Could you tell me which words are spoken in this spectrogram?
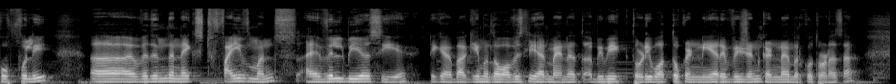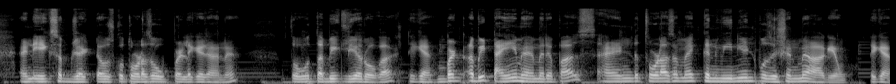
hopefully within the next five months I will be a C A ठीक है? बाकी मतलब ऑब्वियसली यार मेहनत अभी भी थोड़ी बहुत तो करनी है रिविजन करना है मेरे को थोड़ा सा। एंड एक सब्जेक्ट है उसको थोड़ा सा ऊपर लेके जाना है तो वो तभी क्लियर होगा ठीक है? बट अभी टाइम है मेरे पास एंड थोड़ा सा मैं कन्वीनियंट पोजिशन में आ गया हूँ ठीक है?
